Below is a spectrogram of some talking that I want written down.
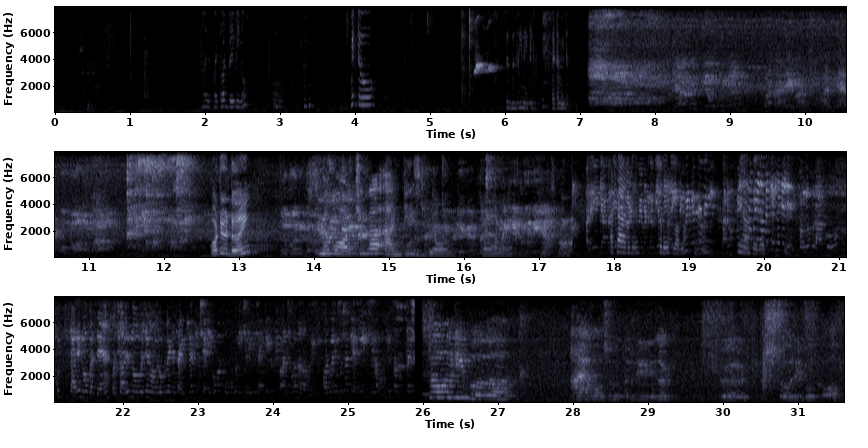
What are you doing? We are watching our auntie's blog. Storybook. I am also reading a uh, storybook of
